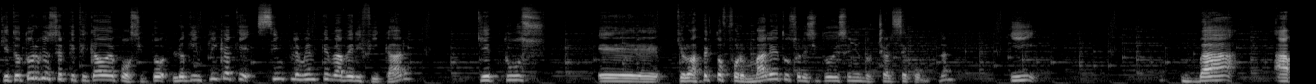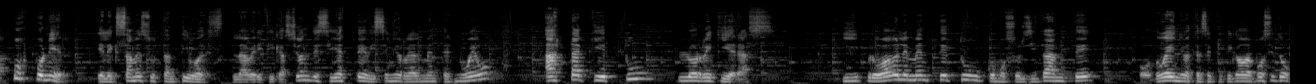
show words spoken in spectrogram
que te otorgue un certificado de depósito, lo que implica que simplemente va a verificar que, tus, eh, que los aspectos formales de tu solicitud de diseño industrial se cumplan y va a posponer el examen sustantivo, es la verificación de si este diseño realmente es nuevo, hasta que tú lo requieras. Y probablemente tú como solicitante o dueño de este certificado de depósito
